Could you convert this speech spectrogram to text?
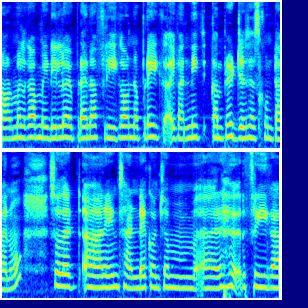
నార్మల్గా మిడిల్లో ఎప్పుడైనా ఫ్రీగా ఉన్నప్పుడే ఇవన్నీ కంప్లీట్ చేసేసుకుంటాను. సో దట్ నేను సండే కొంచెం ఫ్రీగా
